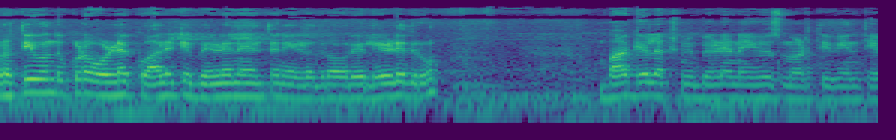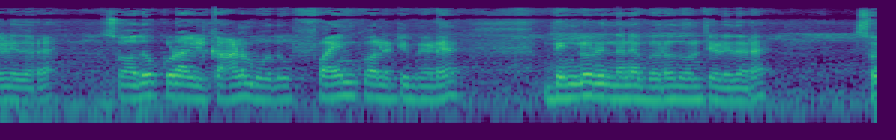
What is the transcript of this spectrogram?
ಪ್ರತಿಯೊಂದು ಕೂಡ ಒಳ್ಳೆ ಕ್ವಾಲಿಟಿ ಬೇಳೆನೆ ಅಂತಲೇ ಹೇಳಿದ್ರು. ಅವ್ರು ಇಲ್ಲಿ ಹೇಳಿದರು, ಭಾಗ್ಯಲಕ್ಷ್ಮಿ ಬೇಳೆನ ಯೂಸ್ ಮಾಡ್ತೀವಿ ಅಂತ ಹೇಳಿದ್ದಾರೆ. ಸೊ ಅದು ಕೂಡ ಇಲ್ಲಿ ಕಾಣ್ಬೋದು. ಫೈನ್ ಕ್ವಾಲಿಟಿ ಬೇಳೆ ಬೆಂಗಳೂರಿಂದನೇ ಬರೋದು ಅಂತ ಹೇಳಿದ್ದಾರೆ. ಸೊ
